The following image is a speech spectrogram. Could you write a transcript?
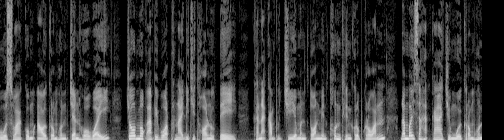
គួរស្វាគមន៍ឲ្យក្រុមហ៊ុនចិន Huawei ចូលមកអភិវឌ្ឍផ្នែក Digital នោះទេខណៈកម្ពុជាមិនទាន់មានធនធានគ្រប់គ្រាន់ដើម្បីសហការជាមួយក្រុមហ៊ុន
